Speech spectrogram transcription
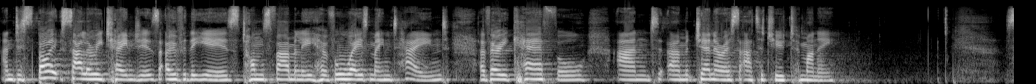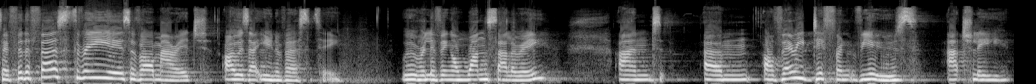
And despite salary changes over the years, Tom's family have always maintained a very careful and um, generous attitude to money. So, for the first three years of our marriage, I was at university. We were living on one salary, and um, our very different views actually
